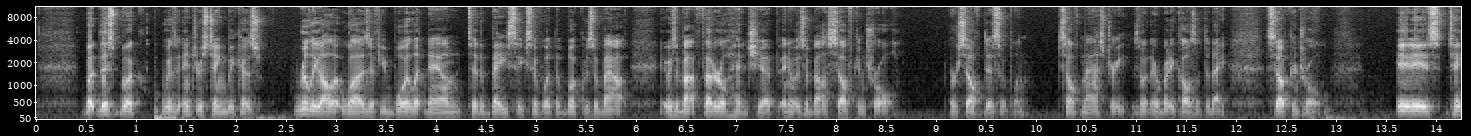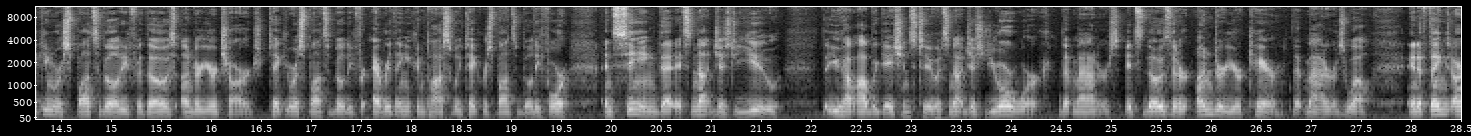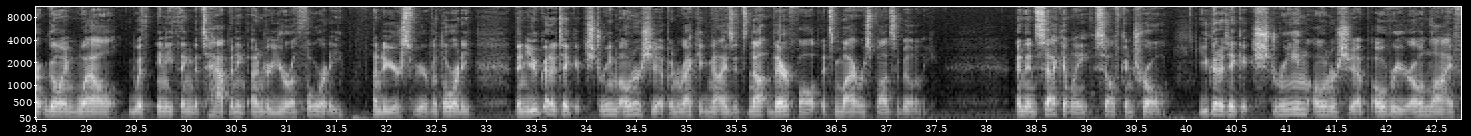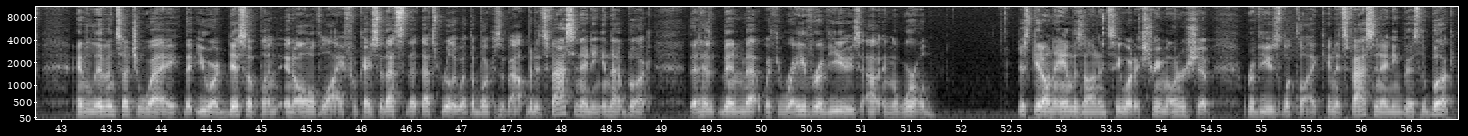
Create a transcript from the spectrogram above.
but this book was interesting because really all it was, if you boil it down to the basics of what the book was about, it was about federal headship and it was about self control or self discipline. Self mastery is what everybody calls it today. Self control. It is taking responsibility for those under your charge, taking responsibility for everything you can possibly take responsibility for, and seeing that it's not just you that you have obligations to. It's not just your work that matters, it's those that are under your care that matter as well. And if things aren't going well with anything that's happening under your authority, under your sphere of authority, then you've got to take extreme ownership and recognize it's not their fault, it's my responsibility. And then, secondly, self control. You got to take extreme ownership over your own life and live in such a way that you are disciplined in all of life. Okay, so that's that, that's really what the book is about. But it's fascinating in that book that has been met with rave reviews out in the world. Just get on Amazon and see what extreme ownership reviews look like, and it's fascinating because the book,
